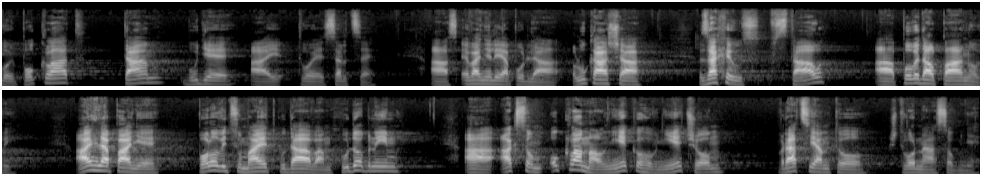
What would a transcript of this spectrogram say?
tvoj poklad, tam bude aj tvoje srdce. A z Evanelia podľa Lukáša Zacheus vstal a povedal pánovi, aj hľa, pane, polovicu majetku dávam chudobným a ak som oklamal niekoho v niečom, vraciam to štvornásobne.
